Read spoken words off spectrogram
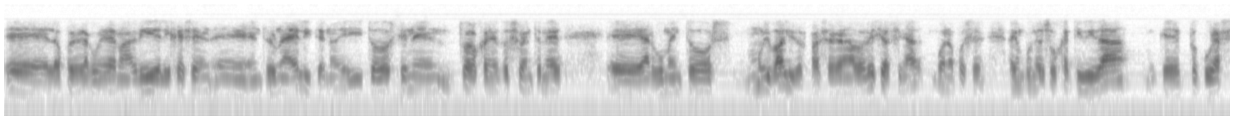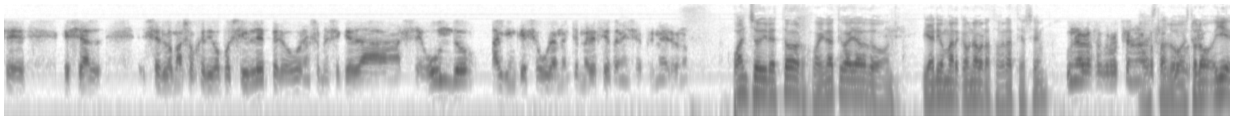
eh, los premios de la Comunidad de Madrid, eliges en, eh, entre una élite, ¿no? Y todos tienen, todos los candidatos suelen tener eh, argumentos muy válidos para ser ganadores y al final, bueno, pues eh, hay un punto de subjetividad que procura ser que sea ser lo más objetivo posible, pero bueno, siempre se queda segundo alguien que seguramente merecía también ser primero, ¿no? Juancho, director, Juan Ignacio Gallardo, Diario Marca, un abrazo, gracias, ¿eh? Un abrazo, Corrocha, un abrazo Hasta luego, hasta luego. Oye,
